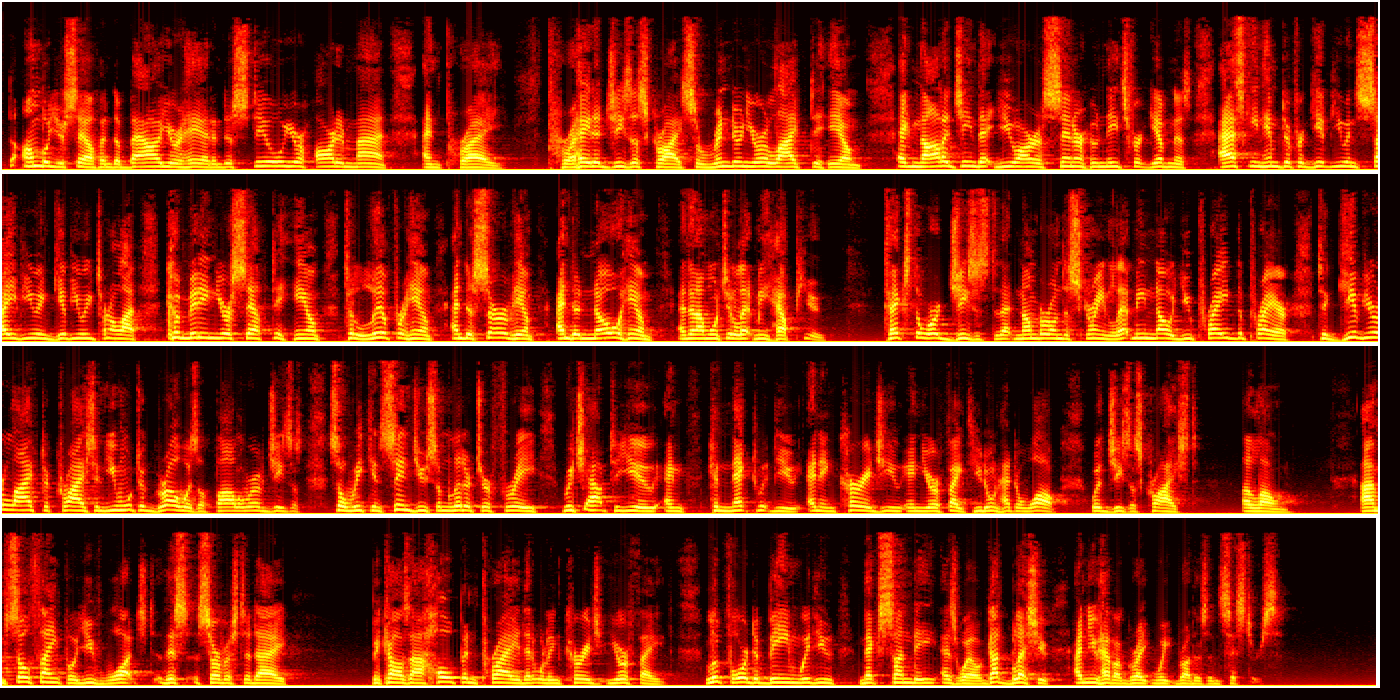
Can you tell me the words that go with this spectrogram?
to humble yourself and to bow your head and to still your heart and mind and pray Pray to Jesus Christ, surrendering your life to Him, acknowledging that you are a sinner who needs forgiveness, asking Him to forgive you and save you and give you eternal life, committing yourself to Him, to live for Him and to serve Him and to know Him. And then I want you to let me help you. Text the word Jesus to that number on the screen. Let me know you prayed the prayer to give your life to Christ and you want to grow as a follower of Jesus so we can send you some literature free, reach out to you and connect with you and encourage you in your faith. You don't have to walk with Jesus Christ alone. I'm so thankful you've watched this service today because I hope and pray that it will encourage your faith. Look forward to being with you next Sunday as well. God bless you, and you have a great week, brothers and sisters.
